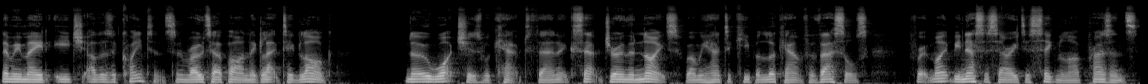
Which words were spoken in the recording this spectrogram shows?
Then we made each other's acquaintance and wrote up our neglected log. No watches were kept then except during the night when we had to keep a lookout for vessels, for it might be necessary to signal our presence.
